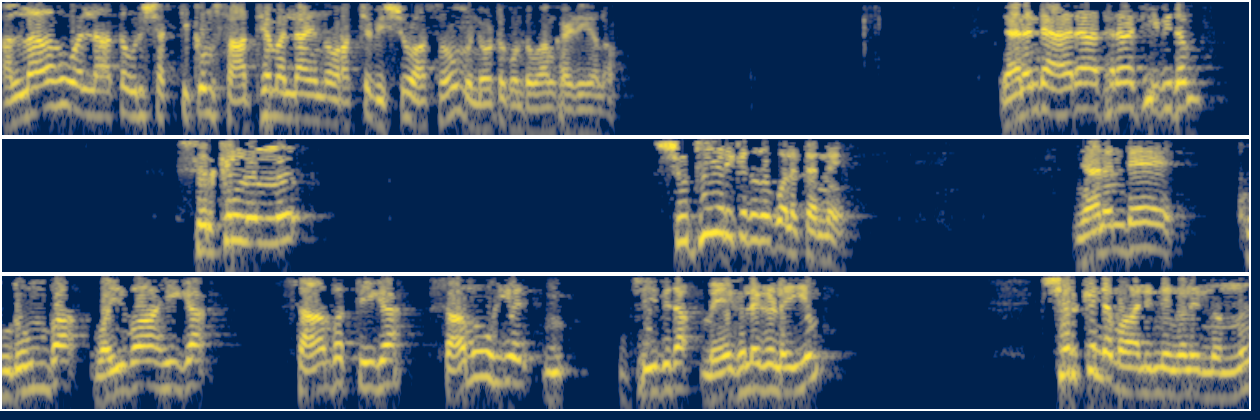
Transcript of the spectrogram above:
അള്ളാഹു അല്ലാത്ത ഒരു ശക്തിക്കും സാധ്യമല്ല എന്ന ഉറച്ച വിശ്വാസവും മുന്നോട്ട് കൊണ്ടുപോകാൻ കഴിയണം. ഞാൻ എന്റെ ആരാധനാ ജീവിതം ഷിർക്കിൽ നിന്ന് ശുദ്ധീകരിക്കുന്നത് പോലെ തന്നെ ഞാൻ എന്റെ കുടുംബ വൈവാഹിക സാമ്പത്തിക സാമൂഹിക ജീവിത മേഖലകളെയും ഷിർക്കിന്റെ മാലിന്യങ്ങളിൽ നിന്ന്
